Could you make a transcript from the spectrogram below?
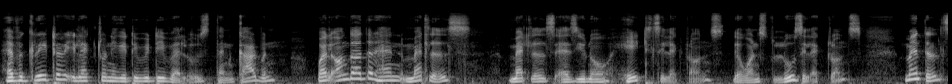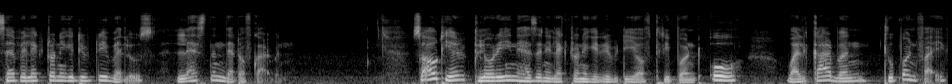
have a greater electronegativity values than carbon. While on the other hand, metals, metals as you know hates electrons, they want to lose electrons. Metals have electronegativity values less than that of carbon. So out here, chlorine has an electronegativity of 3.0 while carbon 2.5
